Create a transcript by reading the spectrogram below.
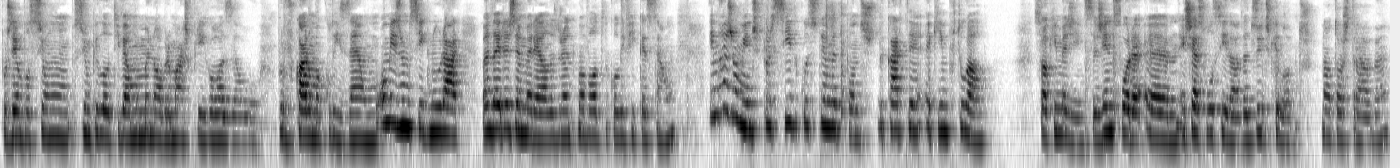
Por exemplo, se um, se um piloto tiver uma manobra mais perigosa ou provocar uma colisão, ou mesmo se ignorar bandeiras amarelas durante uma volta de qualificação, é mais ou menos parecido com o sistema de pontos de carta aqui em Portugal. Só que imagine, se a gente for a, excesso de velocidade a 200 km na autostrada,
